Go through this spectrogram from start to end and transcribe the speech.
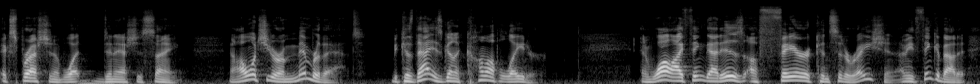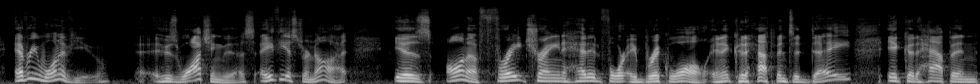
expression of what Dinesh is saying. Now, I want you to remember that because that is going to come up later. And while I think that is a fair consideration, I mean, think about it. Every one of you uh, who's watching this, atheist or not, is on a freight train headed for a brick wall. And it could happen today. It could happen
